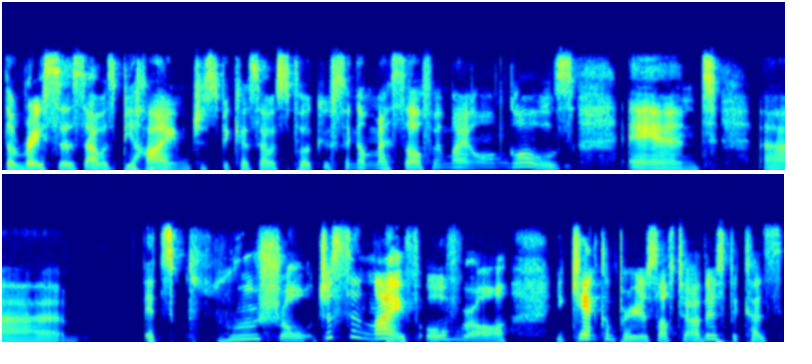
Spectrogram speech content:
the races I was behind just because I was focusing on myself and my own goals. And um it's crucial just in life overall. You can't compare yourself to others because,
